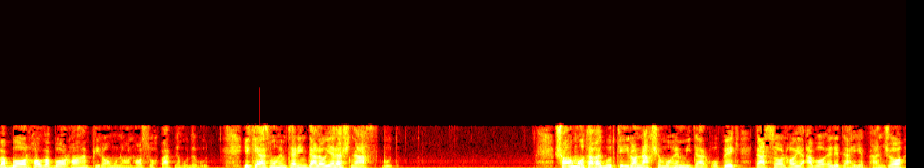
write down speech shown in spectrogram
و بارها و بارها هم پیرامون آنها صحبت نموده بود. یکی از مهمترین دلایلش نفت بود. شاه معتقد بود که ایران نقش مهمی در اوپک در سالهای اوائل دهه پنجاه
